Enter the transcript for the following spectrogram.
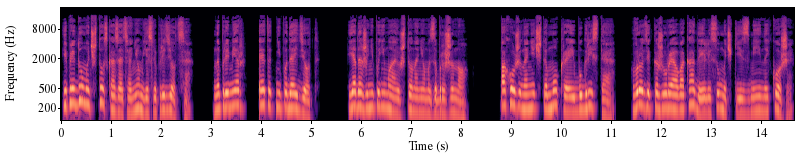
и придумать, что сказать о нем, если придется. Например, этот не подойдет. Я даже не понимаю, что на нем изображено. Похоже на нечто мокрое и бугристое, вроде кожуры авокадо или сумочки из змеиной кожи.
